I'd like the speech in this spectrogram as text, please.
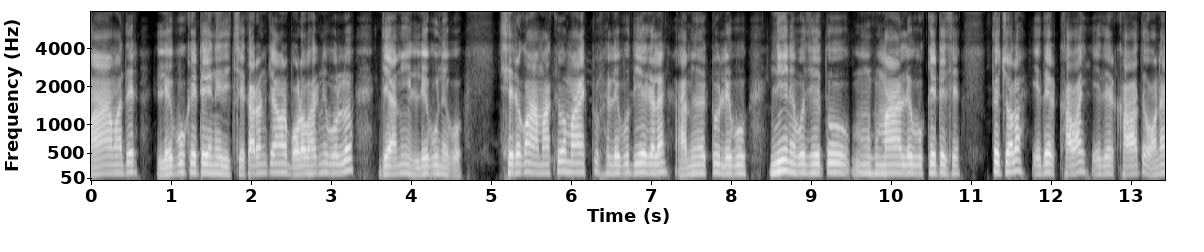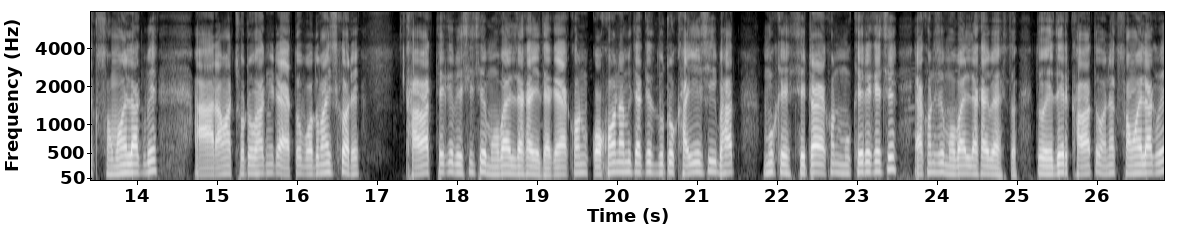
মা আমাদের লেবু কেটে এনে দিচ্ছে। কারণ কি আমার বড় ভাগ্নি বলল যে, আমি লেবু নেব। সেরকম আমাকেও মা একটু লেবু দিয়ে গেলেন, আমিও একটু লেবু নিয়ে নেব, যেহেতু মা লেবু কেটেছে। তো চলো, এদের খাওয়াই। এদের খাওয়াতে অনেক সময় লাগবে। আর আমার ছোটো ভাগ্নিটা এত বদমাইশ করে খাওয়ার থেকে বেশি সে মোবাইল দেখাই থাকে। এখন কখন আমি তাকে দুটো খাইয়েছি ভাত মুখে, সেটা এখন মুখে রেখেছে, এখন সে মোবাইল দেখায় ব্যস্ত। তো এদের খাওয়াতে অনেক সময় লাগবে।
